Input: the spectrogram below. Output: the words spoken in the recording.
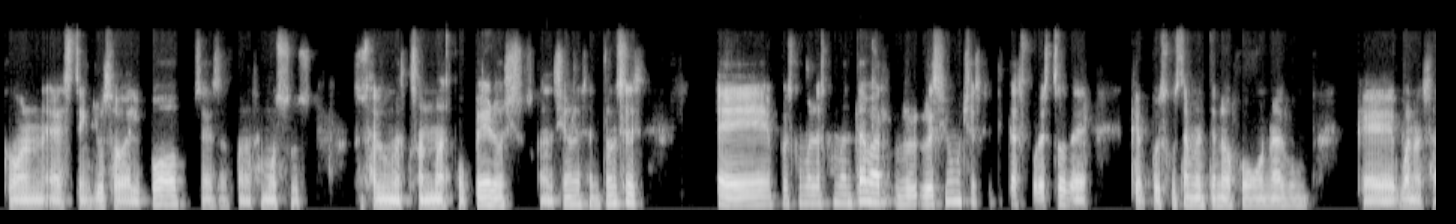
con este, incluso el pop, o sea, conocemos sus, sus álbumes que son más poperos sus canciones. Entonces, eh, pues como les comentaba, recibo muchas críticas por esto de que pues justamente no fue un álbum que, bueno, o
